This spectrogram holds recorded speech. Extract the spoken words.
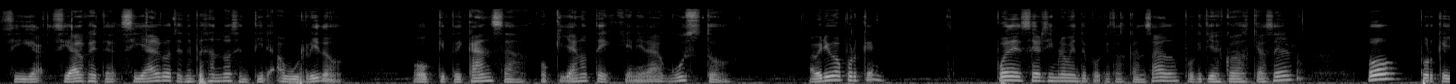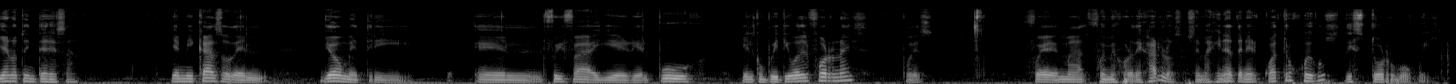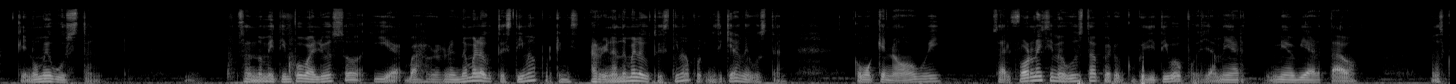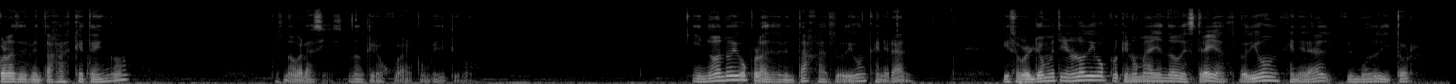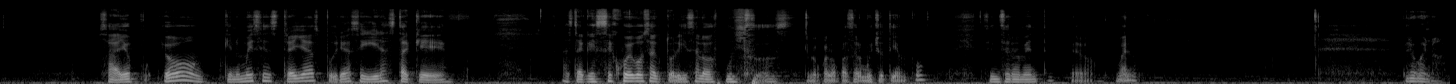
Si, si, algo si algo te está empezando a sentir aburrido, o que te cansa o que ya no te genera gusto. Averigua por qué. Puede ser simplemente porque estás cansado, porque tienes cosas que hacer o porque ya no te interesa. Y en mi caso del Geometry, el Free Fire, el PUG y el competitivo del Fortnite, pues fue, más, fue mejor dejarlos. O sea, imagina tener cuatro juegos de estorbo, güey, que no me gustan usando mi tiempo valioso y arruinándome la autoestima porque ni, arruinándome la autoestima porque ni siquiera me gustan. Como que no, güey. O sea, el Fortnite sí me gusta, pero el competitivo pues ya me, me había hartado. Más con las desventajas que tengo. Pues no, gracias. No quiero jugar competitivo. Y no lo digo por las desventajas, lo digo en general. Y sobre el Geometry no lo digo porque no me hayan dado estrellas, lo digo en general el modo editor. O sea, yo, yo que no me dicen estrellas, podría seguir hasta que hasta que ese juego se actualiza a la 2.2, lo cual va a pasar mucho tiempo, sinceramente, pero bueno. Pero bueno.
